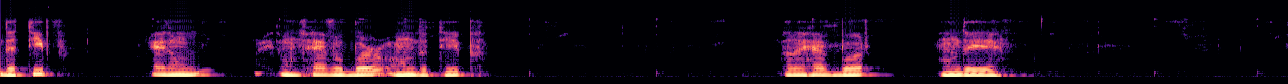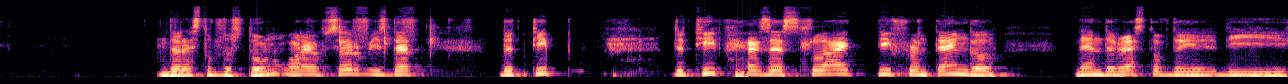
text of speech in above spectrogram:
The tip. I don't I don't have a burr on the tip but I have burr on the the rest of the stone. What I observe is that the tip the tip has a slight different angle than the rest of the the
